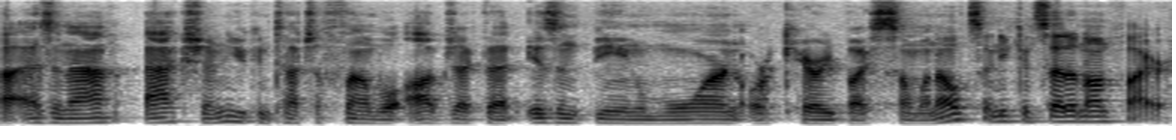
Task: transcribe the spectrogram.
Uh, as an a- action, you can touch a flammable object that isn't being worn or carried by someone else, and you can set it on fire.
